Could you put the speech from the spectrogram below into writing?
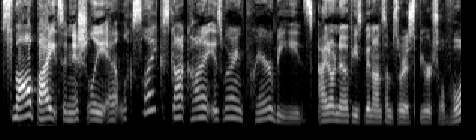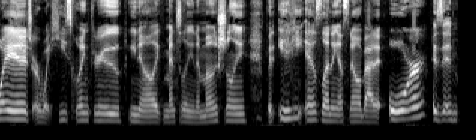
Small bites initially, and it looks like Scott Conant is wearing prayer beads. I don't know if he's been on some sort of spiritual voyage or what he's going through, you know, like mentally and emotionally, but he is letting us know about it. Or is it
